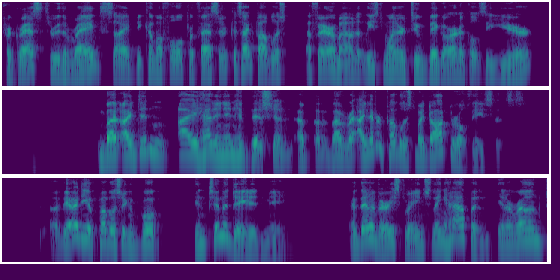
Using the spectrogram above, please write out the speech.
progressed through the ranks. I'd become a full professor because I published a fair amount, at least one or two big articles a year but I didn't, I had an inhibition about, I never published my doctoral thesis. Uh, the idea of publishing a book intimidated me. And then a very strange thing happened. In around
